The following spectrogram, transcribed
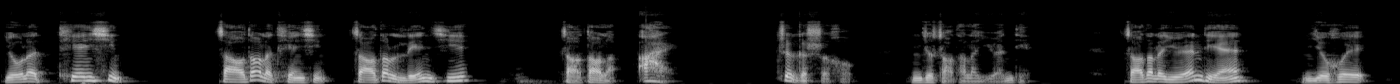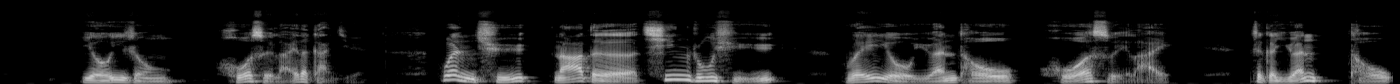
有了天性，找到了天性，找到了连接，找到了爱，这个时候你就找到了原点。找到了原点，你就会有一种活水来的感觉。问渠哪得清如许？唯有源头活水来。这个源头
